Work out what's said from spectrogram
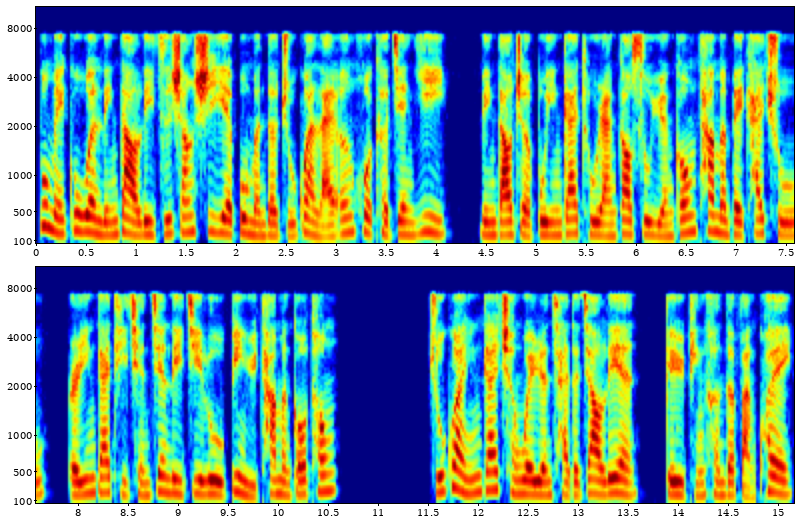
布梅顾问领导力资商事业部门的主管莱恩霍克建议，领导者不应该突然告诉员工他们被开除，而应该提前建立记录并与他们沟通。主管应该成为人才的教练，给予平衡的反馈。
